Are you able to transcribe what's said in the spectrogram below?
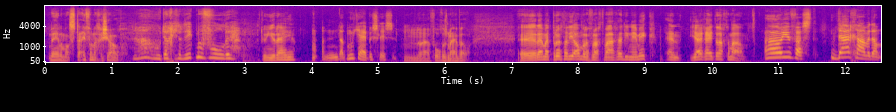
Ik ben helemaal stijf van de gesjouw. Nou, hoe dacht je dat ik me voelde? Kun je rijden? Dat moet jij beslissen. Nou ja, volgens mij wel. Eh rij maar terug naar die andere vrachtwagen, die neem ik. En jij rijdt er achter me aan. Hou je vast. Daar gaan we dan.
